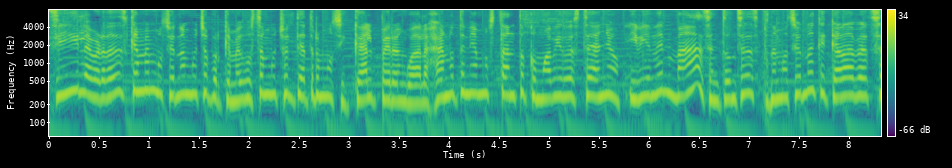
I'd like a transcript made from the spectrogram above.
Sí, la verdad es que me emociona mucho porque me gusta mucho el teatro musical, pero en Guadalajara no teníamos tanto como ha habido este año y vienen más. Entonces, pues me emociona que cada vez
